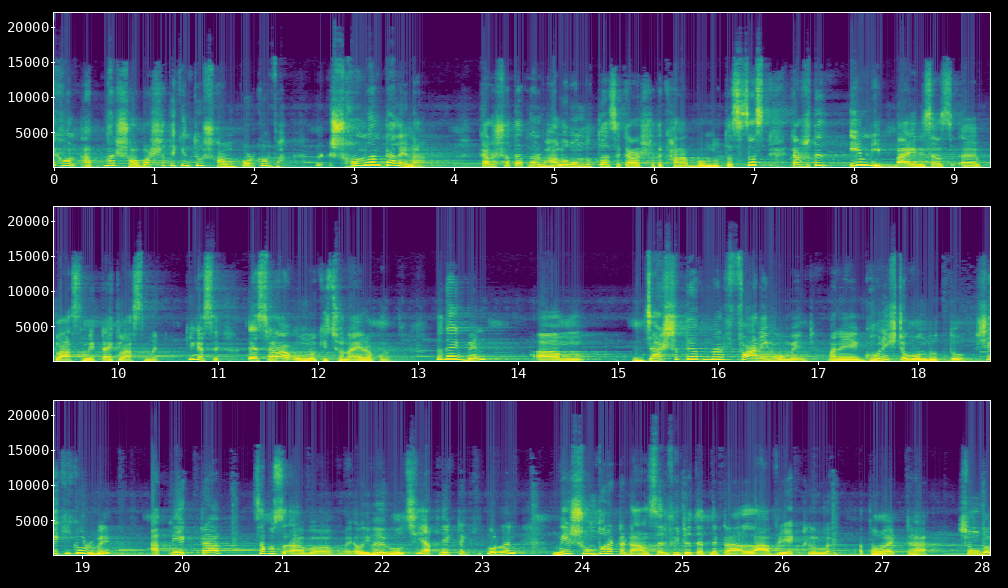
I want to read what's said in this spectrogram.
এখন আপনার সবার সাথে কিন্তু সম্পর্ক সমান তালে না। কারোর সাথে আপনার ভালো বন্ধুত্ব আছে, কারোর সাথে খারাপ বন্ধুত্ব আছে জাস্ট কারোর সাথে এমনি বাই এনি চান্স ক্লাসমেটটাই ক্লাসমেট ঠিক আছে? এছাড়া অন্য কিছু না, এরকম। তো দেখবেন যার সাথে আপনার ফানি মোমেন্ট মানে ঘনিষ্ঠ বন্ধুত্ব, সে কি করবে? আপনি একটা সাপোজ ওইভাবে বলছি, আপনি একটা কি করলেন? মেয়ের সুন্দর একটা ডান্সের ভিডিওতে আপনি একটা লাভ রিয়াক্ট করলেন, অথবা একটা সুন্দর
